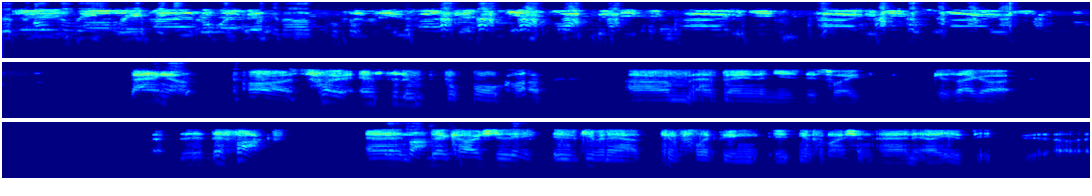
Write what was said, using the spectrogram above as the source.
the Congolese remix, no one fucking asked for. Banger. Oh, so Essendon Football Club um, have been in the news this week because they got they're, they're fucked, and fucked. their coach is, is giving out conflicting information. And uh, he's, uh,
